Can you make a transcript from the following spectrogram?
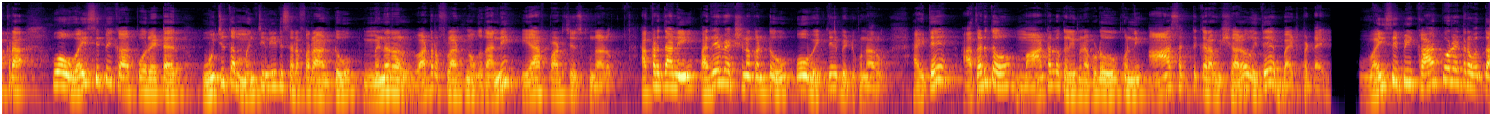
అక్కడ ఓ వైసీపీ కార్పొరేటర్ ఉచిత మంచినీటి సరఫరా అంటూ మినరల్ వాటర్ ప్లాంట్ను ఒకదాన్ని ఏర్పాటు చేసుకున్నాడు. అక్కడ దాని పర్యవేక్షణకంటూ ఓ వ్యక్తిని పెట్టుకున్నారు. అయితే అతడితో మాటలు కలిపినప్పుడు కొన్ని ఆసక్తికర విషయాలు అయితే బయటపడ్డాయి. వైసీపీ కార్పొరేటర్ వద్ద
